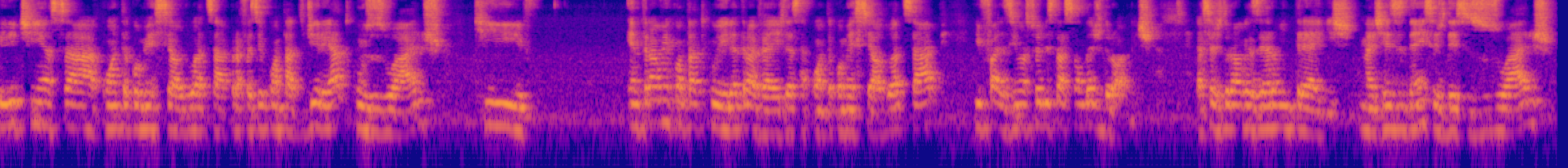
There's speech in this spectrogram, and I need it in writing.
ele tinha essa conta comercial do WhatsApp para fazer contato direto com os usuários que entravam em contato com ele através dessa conta comercial do WhatsApp e faziam a solicitação das drogas. Essas drogas eram entregues nas residências desses usuários,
